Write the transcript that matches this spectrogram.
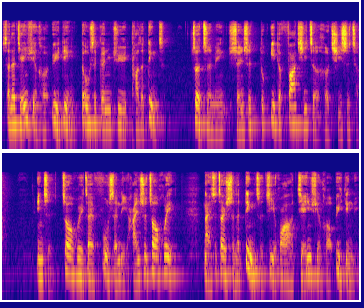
神的拣选和预定都是根据他的定旨。这指明神是独一的发起者和起始者。因此，召会在父神里，还是召会，乃是在神的定旨、计划、拣选和预定里。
